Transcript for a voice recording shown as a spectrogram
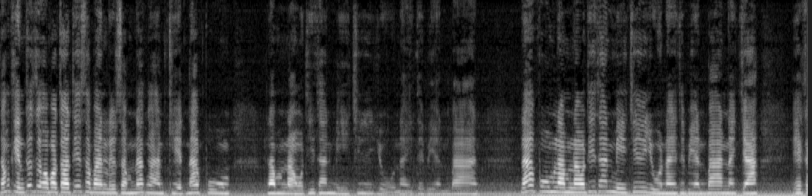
ท้องถิ่นก็คืออบตเทศบาลหรือสำนักงานเขตหน้าภูมิลำเนาที่ท่านมีชื่ออยู่ในทะเบียนบ้านหน้าภูมิลำเนาที่ท่านมีชื่ออยู่ในทะเบียนบ้านนะจ๊ะ เอก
